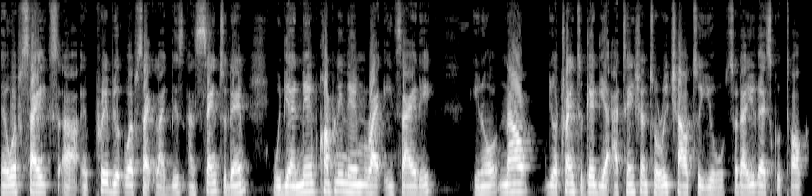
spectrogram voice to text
a website, uh, a pre-built website like this and send to them with their name, company name right inside it, you know, now you're trying to get their attention to reach out to you so that you guys could talk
